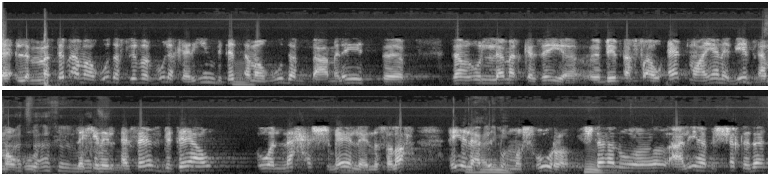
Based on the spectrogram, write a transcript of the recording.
آه، لما بتبقى موجودة في ليفربول يا كريم بتبقى موجودة بعملية آه، زي ما بنقول لا مركزية. آه، بيبقى في أوقات معينة بيبقى موجود. لكن الأساس بتاعه هو الناحية الشمال لأن صلاح هي لعبته. المشهورة يشتغلوا عليها بالشكل ده.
